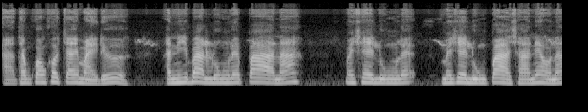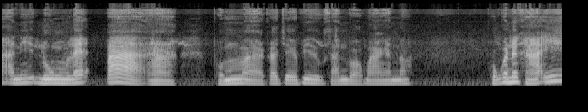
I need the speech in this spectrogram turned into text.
อ่าทำความเข้าใจใหม่เด้ออันนี้บ้านลุงและป้านะ ไม่ใช่ลุงและ ไม่ใช่ลุงป้าชาแนลนะ อันนี้ลุงและป้า อ่า ผมอ่าก็เจอพี่สุขสันต์บอกมางั้นเนาะผมก็นึกหาเอ๊ะ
